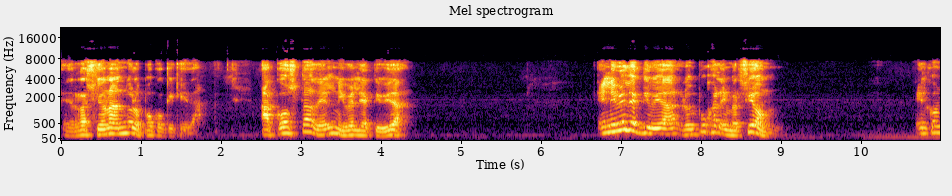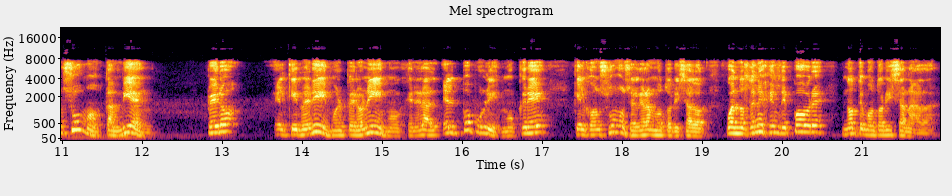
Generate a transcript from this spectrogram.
eh, racionando lo poco que queda a costa del nivel de actividad. El nivel de actividad lo empuja la inversión, el consumo también, pero el kirchnerismo, el peronismo en general, el populismo cree que el consumo es el gran motorizador. Cuando tenés gente pobre, no te motoriza nada.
